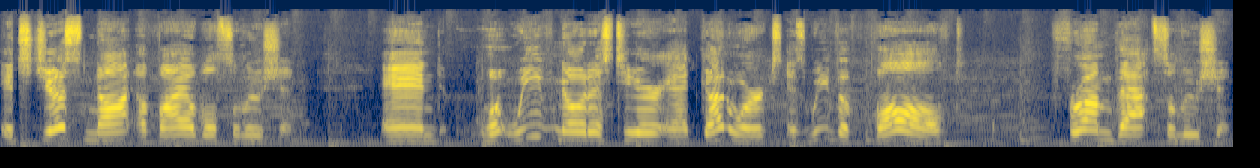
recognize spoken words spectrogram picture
It's just not a viable solution. And what we've noticed here at Gunwerks is we've evolved from that solution,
